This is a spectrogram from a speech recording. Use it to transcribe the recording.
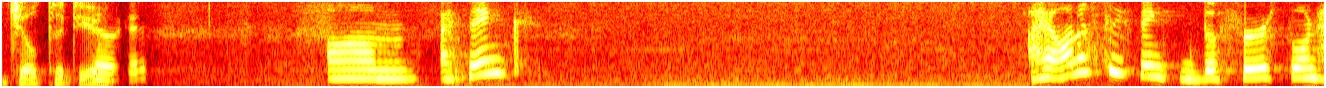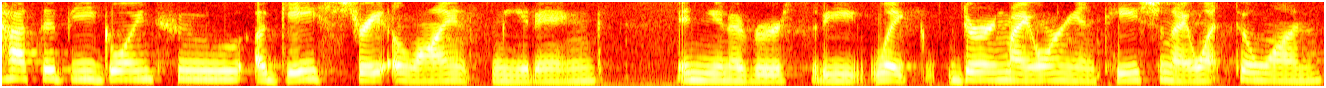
jilted you? Um, I think I honestly think the first one had to be going to a gay straight alliance meeting in university. Like during my orientation, I went to one,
